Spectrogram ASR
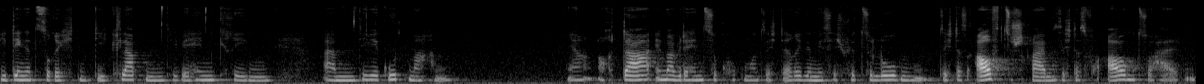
die Dinge zu richten, die klappen, die wir hinkriegen, ähm, die wir gut machen. Ja, auch da immer wieder hinzugucken und sich da regelmäßig für zu loben, sich das aufzuschreiben, sich das vor Augen zu halten.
